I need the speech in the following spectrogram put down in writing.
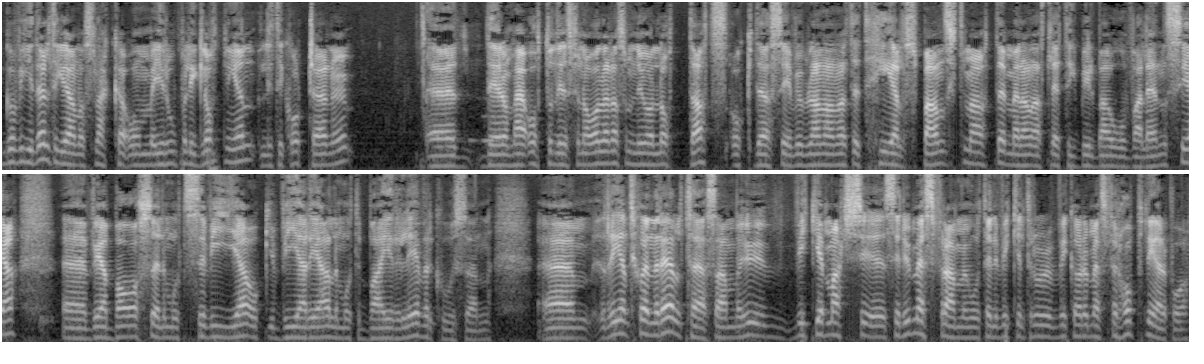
gå vidare lite grann och snacka om Europa League-lottningen lite kort här nu. Eh, det är de här åttondelsfinalerna som nu har lottats och där ser vi bland annat ett helspanskt möte mellan Athletic Bilbao och Valencia. Eh, via Basel mot Sevilla och Villarreal mot Bayer Leverkusen. Ehm, rent generellt här Sam, hur, vilken match ser du mest fram emot eller vilken tror, vilka har du mest förhoppningar på?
